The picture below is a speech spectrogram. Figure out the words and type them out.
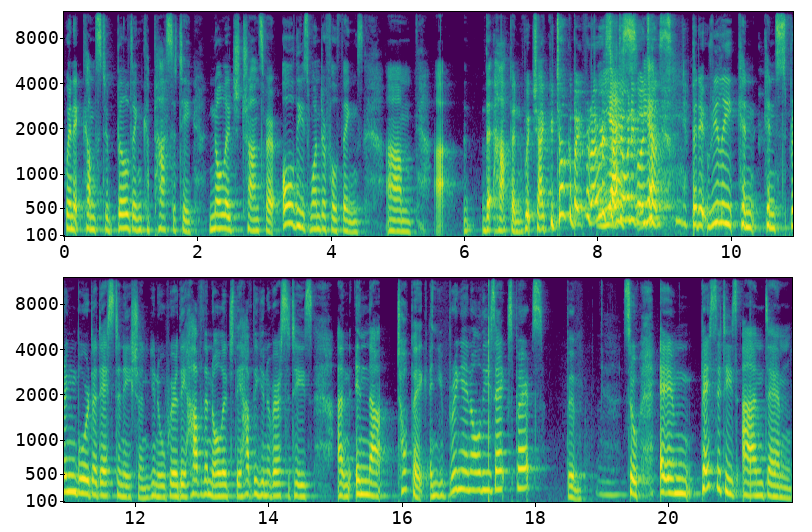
when it comes to building capacity, knowledge transfer, all these wonderful things. Um, uh, that happen, which I could talk about for hours. Yes, so I don't want to go into yes. But it really can can springboard a destination, you know, where they have the knowledge, they have the universities, and in that topic, and you bring in all these experts, boom. Mm. So um, Best Cities and um,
